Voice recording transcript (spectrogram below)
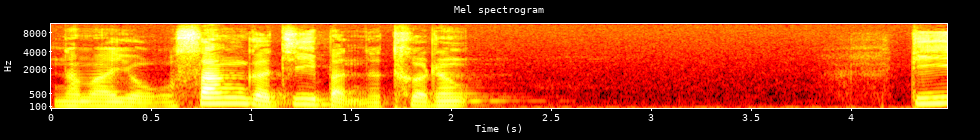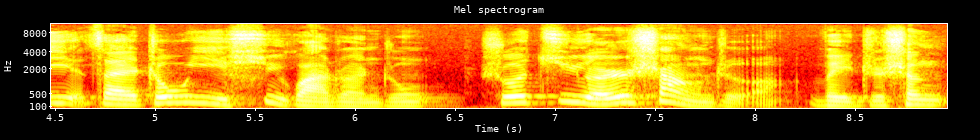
那么有三个基本的特征。第一，在《周易》序卦传中说：“聚而上者，谓之生。”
